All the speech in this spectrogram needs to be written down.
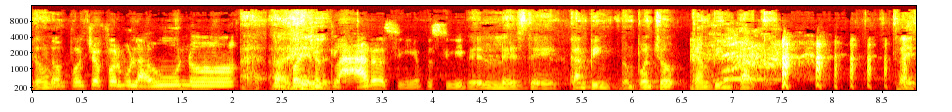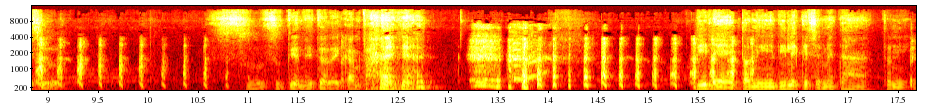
Don, Don Poncho Fórmula 1. Ah, Don ah, Poncho, el- claro, sí, pues sí. el este camping, Don Poncho Camping Park. Trae su, su, su tiendita de campaña. Dile, Tony, dile que se meta, Tony.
